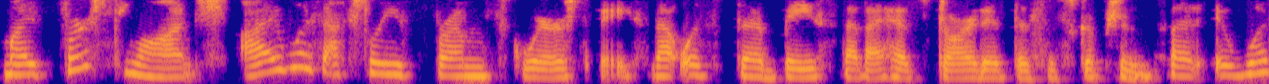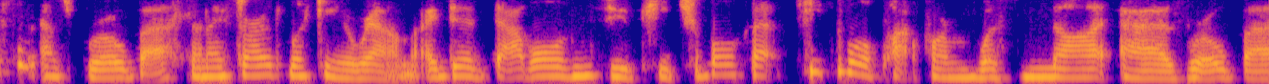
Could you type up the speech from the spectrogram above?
my first launch, I was actually from Squarespace. That was the base that I had started the subscription, but it wasn't as robust. And I started looking around. I did dabble into Teachable. That Teachable platform was not as robust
